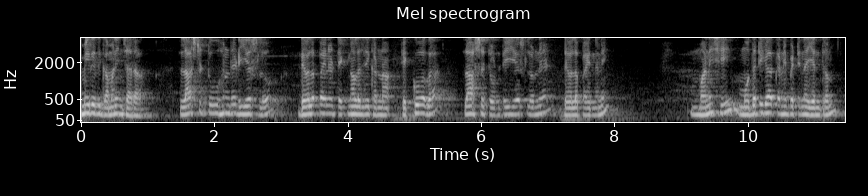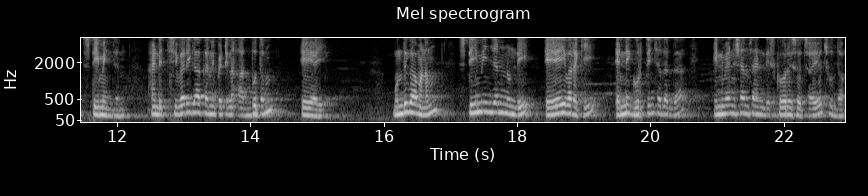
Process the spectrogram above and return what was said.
మీరు ఇది గమనించారా? లాస్ట్ టూ హండ్రెడ్ ఇయర్స్లో డెవలప్ అయిన టెక్నాలజీ కన్నా ఎక్కువగా లాస్ట్ ట్వంటీ ఇయర్స్లోనే డెవలప్ అయిందని. మనిషి మొదటిగా కనిపెట్టిన యంత్రం స్టీమ్ ఇంజిన్ అండ్ చివరిగా కనిపెట్టిన అద్భుతం ఏఐ ముందుగా మనం స్టీమ్ ఇంజిన్ నుండి ఏఐ వరకు ఎన్ని గుర్తించదగ్గ ఇన్వెన్షన్స్ అండ్ డిస్కవరీస్ వచ్చాయో చూద్దాం.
